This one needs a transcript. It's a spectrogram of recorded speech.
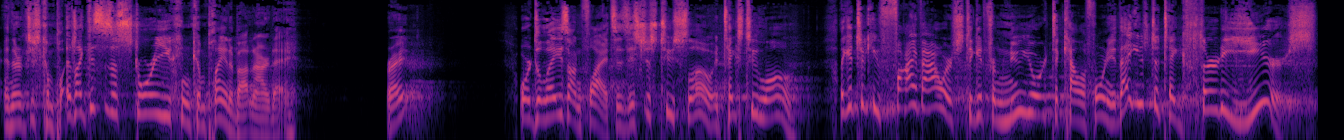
and they're just compl- like this is a story you can complain about in our day, right? Or delays on flights. It's just too slow. It takes too long. Like it took you five hours to get from New York to California. That used to take 30 years.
